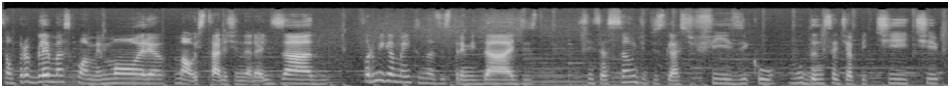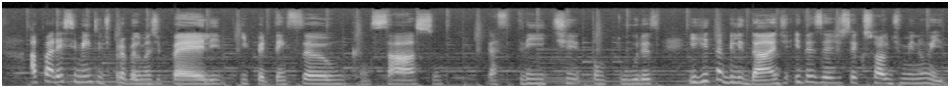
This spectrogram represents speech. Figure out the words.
são problemas com a memória, mal-estar generalizado, formigamento nas extremidades, sensação de desgaste físico, mudança de apetite, aparecimento de problemas de pele, hipertensão, cansaço, gastrite, tonturas, irritabilidade e desejo sexual diminuído.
